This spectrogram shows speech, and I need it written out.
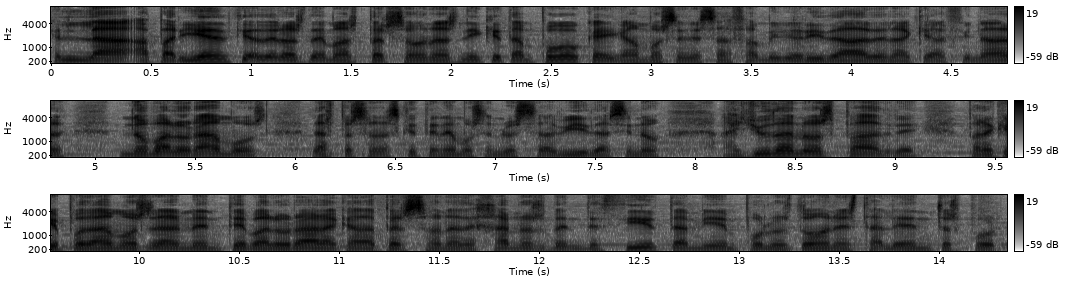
en la apariencia de las demás personas, ni que tampoco caigamos en esa familiaridad en la que al final no valoramos las personas personas que tenemos en nuestra vida, sino ayúdanos, Padre, para que podamos realmente valorar a cada persona, dejarnos bendecir también por los dones, talentos, por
